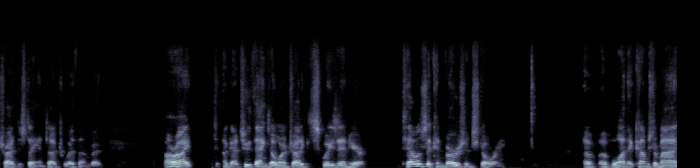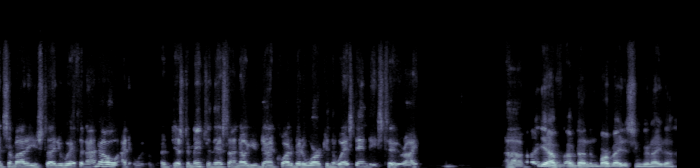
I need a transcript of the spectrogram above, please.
tried to stay in touch with them. But all right, I got two things I want to try to squeeze in here. Tell us a conversion story of, of one that comes to mind, somebody you studied with. And I know, I, just to mention this, I know you've done quite a bit of work in the West Indies too, right? Um, uh, yeah, I've, I've done in Barbados and Grenada.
